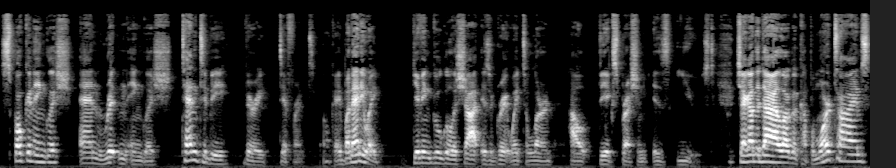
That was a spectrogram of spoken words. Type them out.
spoken English and written English tend to be very different. Okay, but anyway, giving Google a shot is a great way to learn how the expression is used. Check out the dialogue a couple more times.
